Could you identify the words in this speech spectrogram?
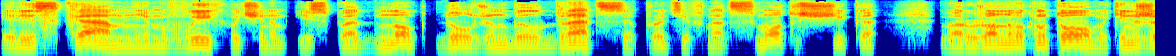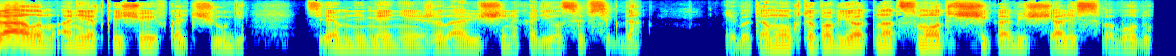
или с камнем, выхваченным из-под ног, должен был драться против надсмотрщика, вооруженного кнутом и кинжалом, а нередко еще и в кольчуге. Тем не менее, желающий находился всегда, ибо тому, кто побьет надсмотрщика, обещали свободу.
